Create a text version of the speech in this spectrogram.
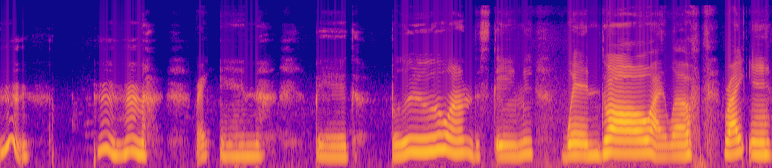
Mm. Hmm Right in big blue on the steamy window. I love right in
